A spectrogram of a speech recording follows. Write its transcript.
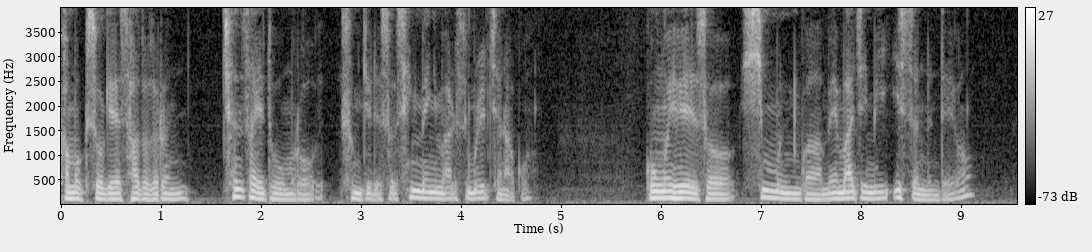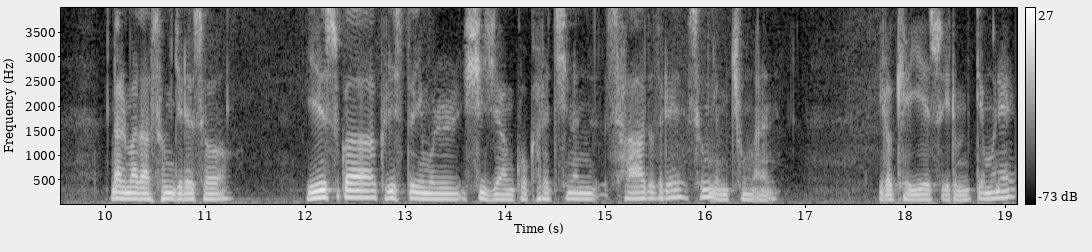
감옥 속의 사도들은 천사의 도움으로 성전에서 생명의 말씀을 전하고 공회에서 신문과 매맞음이 있었는데요. 날마다 성전에서 예수가 그리스도임을 쉬지 않고 가르치는 사도들의 성령 충만은 이렇게 예수 이름 때문에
